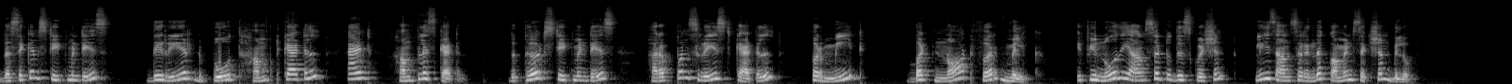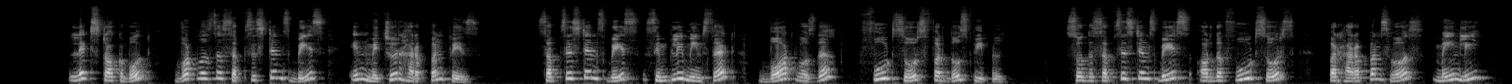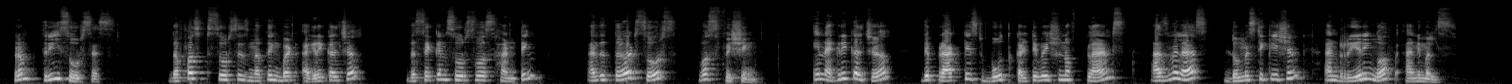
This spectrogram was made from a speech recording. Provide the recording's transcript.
The second statement is they reared both humped cattle and humpless cattle. The third statement is Harappans raised cattle for meat but not for milk. If you know the answer to this question, please answer in the comment section below. Let's talk about what was the subsistence base in mature Harappan phase. Subsistence base simply means that what was the food source for those people. So the subsistence base or the food source for Harappans was mainly from three sources. The first source is nothing but agriculture, the second source was hunting, and the third source was fishing. In agriculture, they practiced both cultivation of plants as well as domestication and rearing of animals.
